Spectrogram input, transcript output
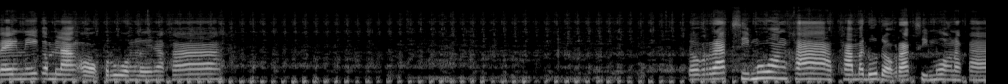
แปลงนี้กำลังออกรวงเลยนะคะ ดอกรักสีม่วงค่ะพามาดูดอกรักสีม่วงนะคะ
